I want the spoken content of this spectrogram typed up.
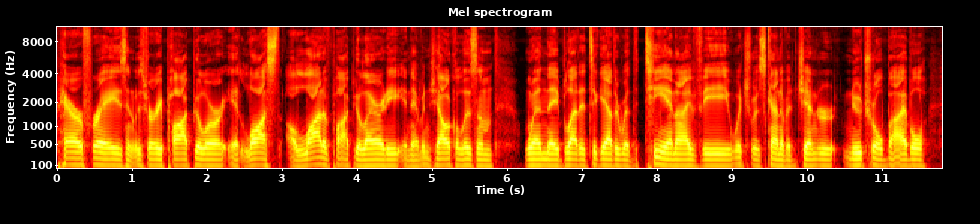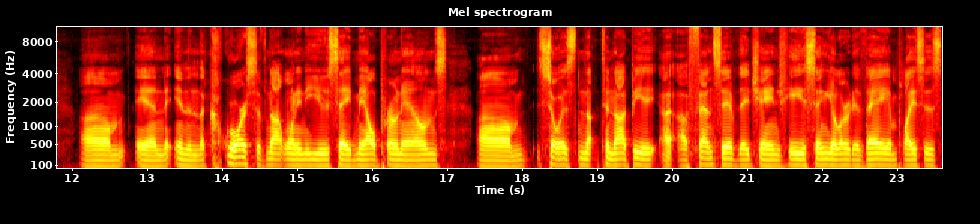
paraphrase, and it was very popular. It lost a lot of popularity in evangelicalism when they bled it together with the TNIV, which was kind of a gender neutral Bible. Um, and, and in the course of not wanting to use, say, male pronouns, um, so as not, to not be uh, offensive, they change he singular to they in places,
